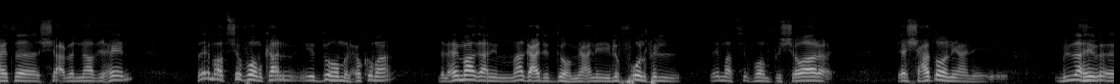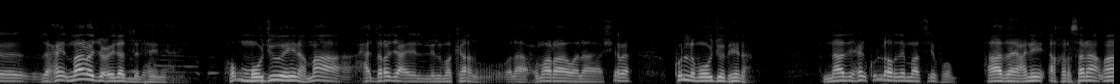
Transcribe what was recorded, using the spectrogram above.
حيث الشعب النازحين زي ما تشوفهم كان يدوهم الحكومة الحين ما قاعد ما قاعد يدوهم يعني يلفون في ال... زي ما تشوفهم في الشوارع يشحطون يعني بالله الحين ما رجعوا الى الحين يعني هم موجودين هنا ما حد رجع للمكان ولا حمرة ولا شراء كله موجود هنا النازحين كلهم زي ما تشوفهم هذا يعني اخر سنه ما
